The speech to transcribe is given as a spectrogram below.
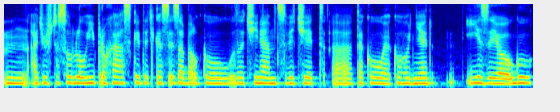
Mm, ať už to jsou dlouhé procházky, teďka s Izabelkou začínám cvičit uh, takovou jako hodně easy jogu,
